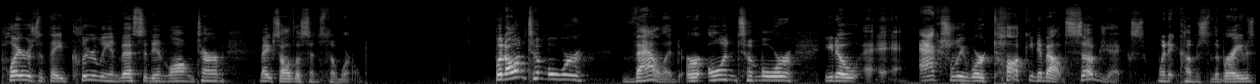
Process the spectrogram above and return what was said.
players that they've clearly invested in long term makes all the sense in the world. But on to more valid or on to more, you know, actually we're talking about subjects when it comes to the Braves.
